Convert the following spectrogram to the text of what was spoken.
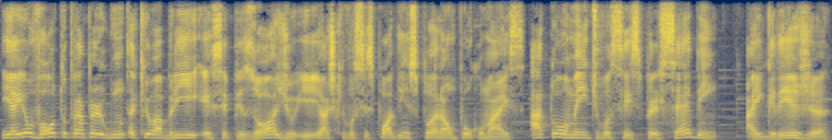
E aí eu volto para a pergunta que eu abri esse episódio e acho que vocês podem explorar um pouco mais. Atualmente vocês percebem a igreja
